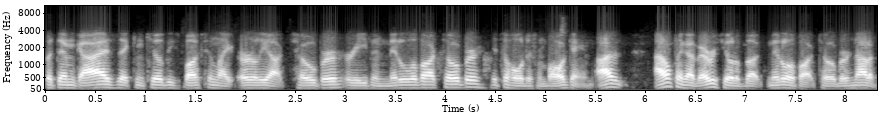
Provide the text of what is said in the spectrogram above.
but them guys that can kill these bucks in like early October or even middle of October, it's a whole different ball game. I I don't think I've ever killed a buck middle of October, not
